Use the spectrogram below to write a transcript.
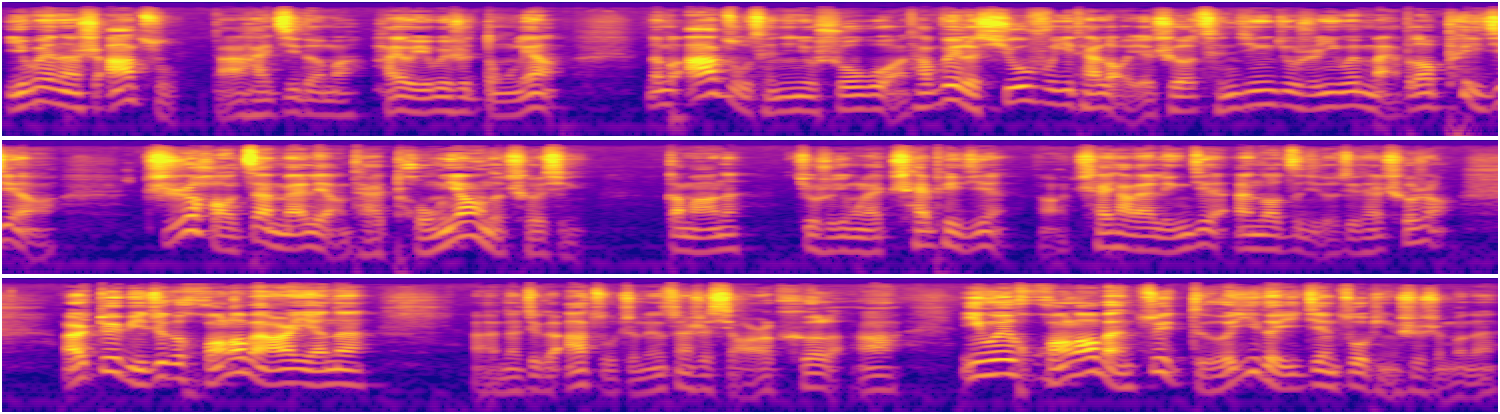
一位呢是阿祖，大家还记得吗？还有一位是董亮。那么阿祖曾经就说过，他为了修复一台老爷车，曾经就是因为买不到配件啊，只好再买两台同样的车型，干嘛呢？就是用来拆配件啊，拆下来零件安到自己的这台车上。而对比这个黄老板而言呢，啊，那这个阿祖只能算是小儿科了啊，因为黄老板最得意的一件作品是什么呢？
